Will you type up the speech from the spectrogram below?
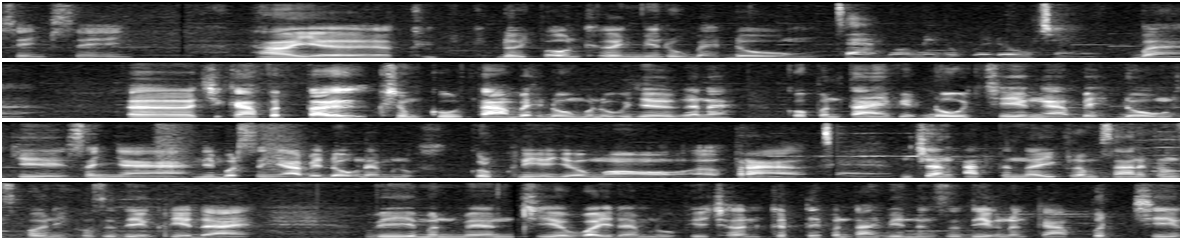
ផ្សេងផ្សេងហើយអឺដូចបងអូនឃើញមានរូបបេះដូងចាបងមានរូបបេះដូងចាបាទអឺជាការពិតទៅខ្ញុំគូតាមបេះដូងមនុស្សយើងណាក៏ប៉ុន្តែវាដូចជាងអាបេះដូងជាសញ្ញានិមិត្តសញ្ញាបេះដូងដែលមនុស្សគ្រប់គ្នាយកមកប្រើចាអញ្ចឹងអត្តន័យខ្លឹមសារនៅក្នុងសភៅនេះក៏ស្តៀងគ្នាដែរ វាមិនមែនជាអ្វីដែលមនុស្សភាគច្រើនគិតទេប៉ុន្តែវានឹងស្តៀងនឹងការពិតជាង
